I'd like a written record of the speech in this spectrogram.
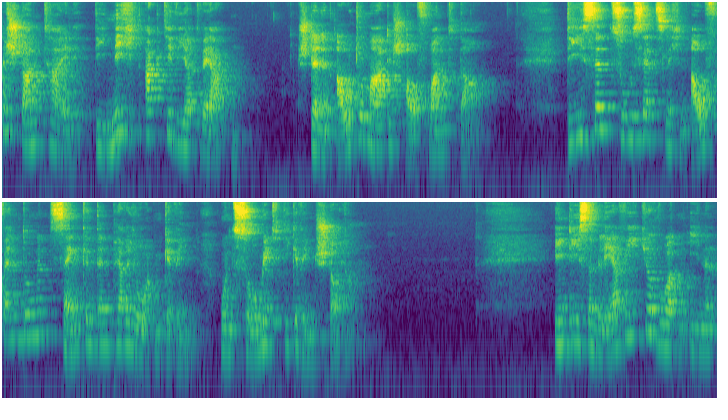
Bestandteile, die nicht aktiviert werden, stellen automatisch Aufwand dar. Diese zusätzlichen Aufwendungen senken den Periodengewinn und somit die Gewinnsteuern in diesem Lehrvideo Ihnen,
